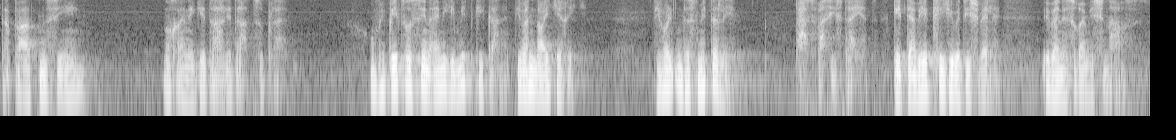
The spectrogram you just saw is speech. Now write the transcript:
Da baten sie ihn, noch einige Tage da zu bleiben. Und mit Petrus sind einige mitgegangen, die waren neugierig. Die wollten das miterleben. Was, was ist da jetzt? Geht der wirklich über die Schwelle? über eines römischen Hauses.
